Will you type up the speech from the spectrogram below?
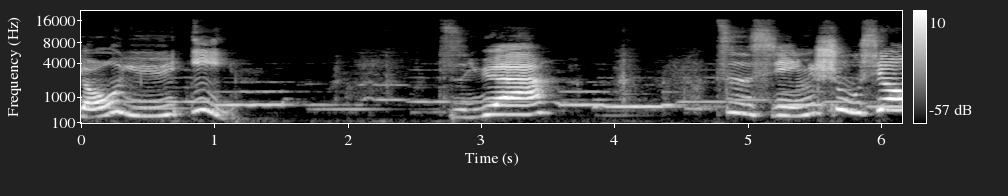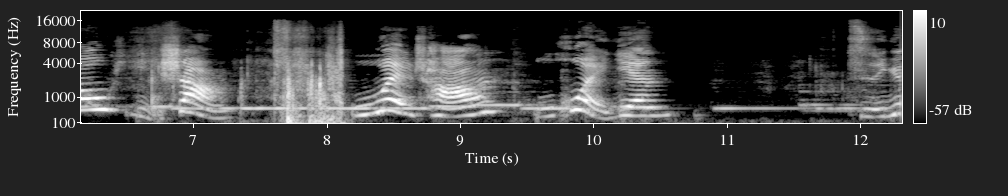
游于义。”子曰：“自行数修以上，吾未尝不讳焉。”子曰：“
